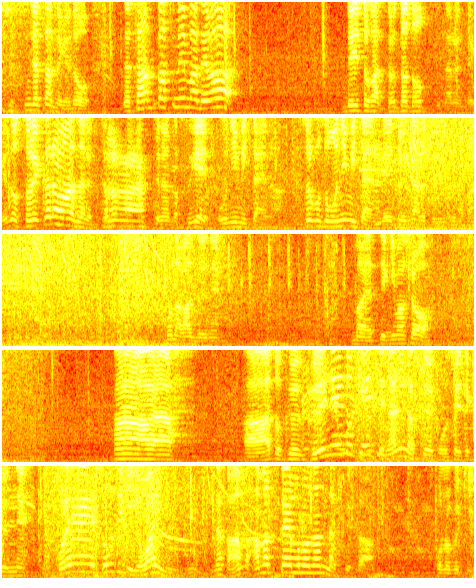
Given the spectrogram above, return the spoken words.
死んじゃったんだけど、3発目までは、レートがドドドってなるんだけど、それからはなんかダララってなんかすげえ鬼みたいな、それこそ鬼みたいなレートになるという風な感じでできます。こんな感じでね。まあやっていきましょう。あー、あーあとググレネード系って何が強いか教えてくんね。これ正直弱いんなんかあんまあんま使い物になんなくてさ、この武器。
